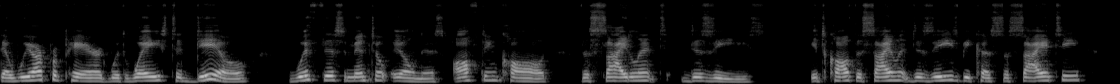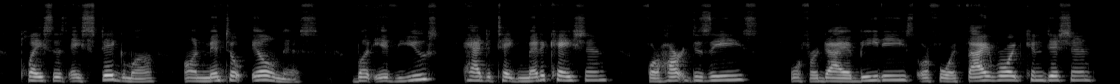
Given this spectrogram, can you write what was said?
that we are prepared with ways to deal with this mental illness, often called the silent disease. It's called the silent disease because society places a stigma on mental illness. But if you had to take medication for heart disease or for diabetes or for a thyroid condition,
